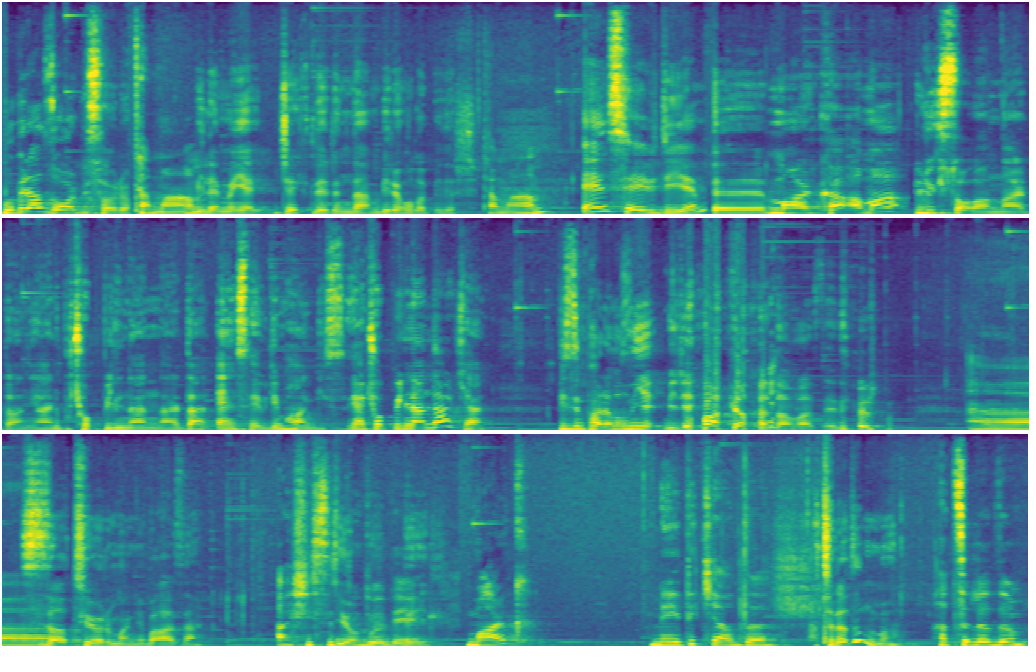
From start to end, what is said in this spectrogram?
Bu biraz zor bir soru. Tamam. Bilemeyeceklerinden biri olabilir. Tamam. En sevdiğim e, marka ama lüks olanlardan yani bu çok bilinenlerden en sevdiğim hangisi? Yani çok bilinen derken bizim paramızın yetmeyeceği markalardan bahsediyorum. Aa, Size atıyorum hani bazen. Stüdyo Yok, değil. değil. Mark. Neydi ki adı? Hatırladın mı? Hatırladım.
